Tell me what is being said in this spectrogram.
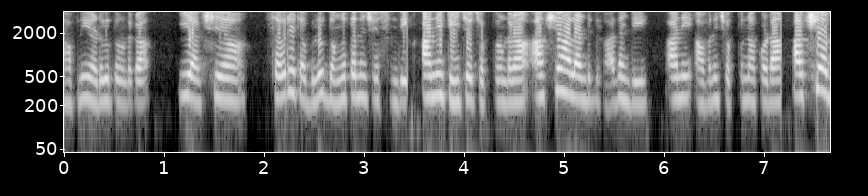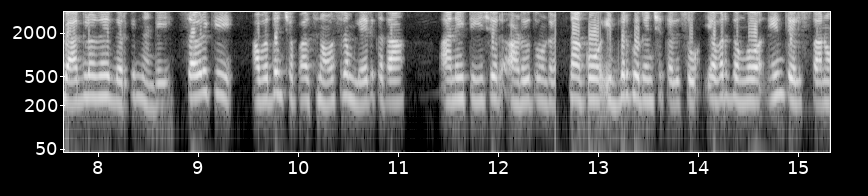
అవని అడుగుతుండగా ఈ అక్షయ శౌర్య డబ్బులు దొంగతనం చేసింది అని టీచర్ చెప్తుండగా అక్షయ అలాంటిది కాదండి అని అవని చెప్తున్నా కూడా అక్షయ బ్యాగ్లోనే దొరికిందండి. సౌరికి అబద్ధం చెప్పాల్సిన అవసరం లేదు కదా? అని టీచర్ అడుగుతుండగా నాకు ఇద్దరు గురించి తెలుసు. ఎవరి దొంగ నేను తెలుస్తాను.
